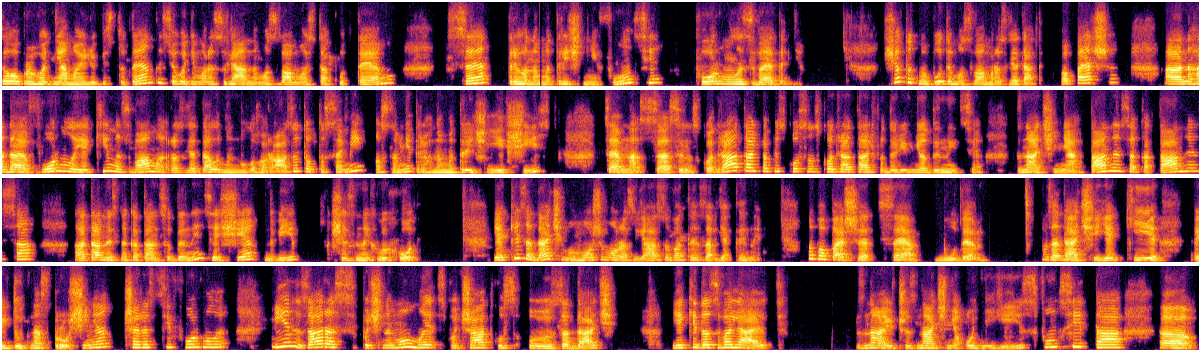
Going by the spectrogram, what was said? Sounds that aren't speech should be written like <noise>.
Доброго дня, мої любі студенти. Сьогодні ми розглянемо з вами ось таку тему. Це тригонометричні функції, формули зведення. Що тут ми будемо з вами розглядати? По-перше, нагадаю формули, які ми з вами розглядали минулого разу, тобто самі основні тригонометричні, їх 6. Це в нас е, синус квадрат альфа плюс косинус квадрат альфа дорівнює одиниці, значення тангенса, катангенса, е, тангенс на катангенс одиниця, ще дві, що з них виходить. Які задачі ми можемо розв'язувати завдяки ним? Ну, по-перше, це буде задачі, які йдуть на спрощення через ці формули. І зараз почнемо ми спочатку з задач, які дозволяють, знаючи значення однієї з функцій та е,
